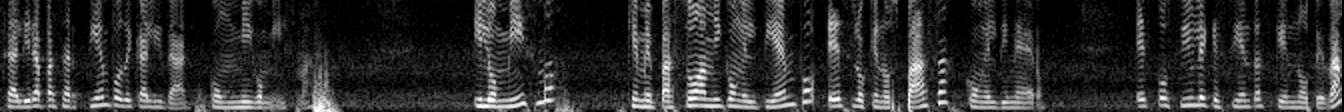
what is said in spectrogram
Salir a pasar tiempo de calidad conmigo misma. Y lo mismo que me pasó a mí con el tiempo es lo que nos pasa con el dinero. Es posible que sientas que no te da,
